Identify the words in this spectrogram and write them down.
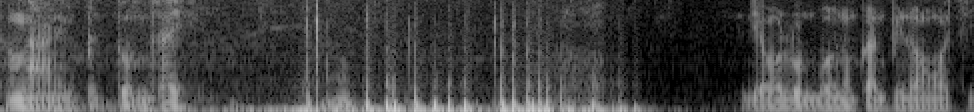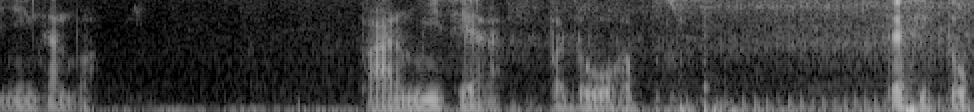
ทั้งหนานี่เป็นต้นไส้เดี๋ยวมาลุ้นเบิ่งน้ำกันพี่น้องว่าจะยิ่งท่านบ่ปลามันมีแท้ละปลาดูครับแต่สิตุบ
